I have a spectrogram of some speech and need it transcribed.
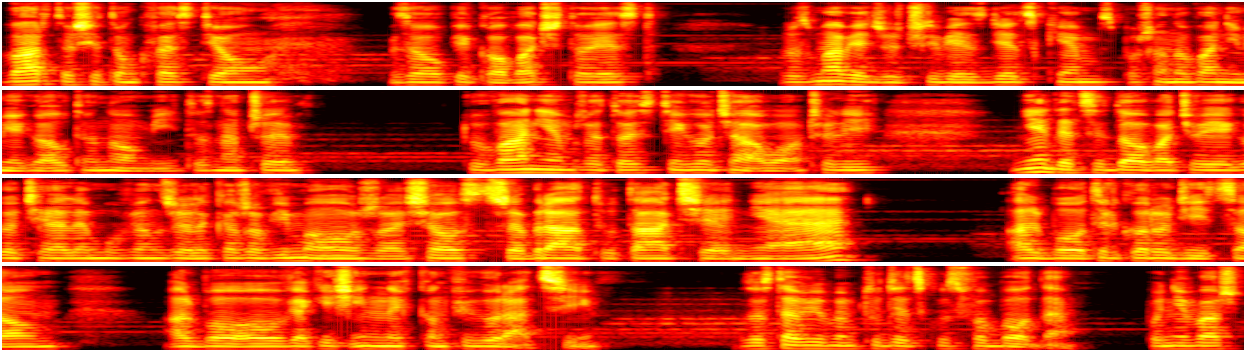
warto się tą kwestią zaopiekować. To jest rozmawiać życzliwie z dzieckiem z poszanowaniem jego autonomii, to znaczy czuwaniem, że to jest jego ciało, czyli nie decydować o jego ciele, mówiąc, że lekarzowi może, siostrze, bratu, tacie nie, albo tylko rodzicom, albo w jakiejś innych konfiguracji. Zostawiłbym tu dziecku swobodę, ponieważ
